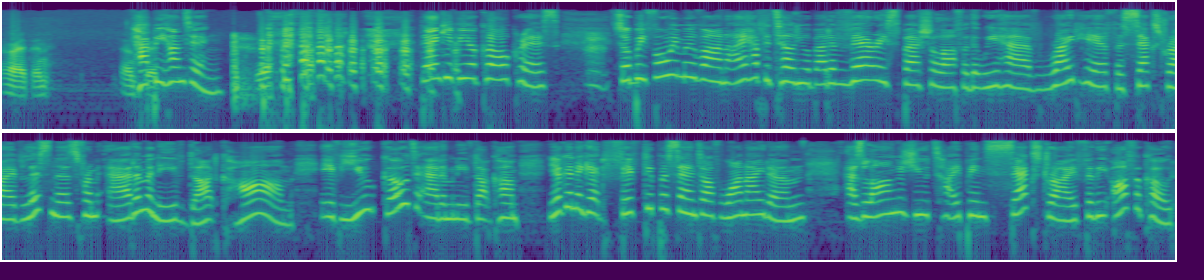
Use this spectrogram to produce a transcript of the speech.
All right then. Sounds Happy good. hunting. Thank you for your call, Chris. So before we move on, I have to tell you about a very special offer that we have right here for Sex Drive listeners from adamandeve.com. If you go to adamandeve.com, you're going to get 50% off one item as long as you type in sex drive for the offer code.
